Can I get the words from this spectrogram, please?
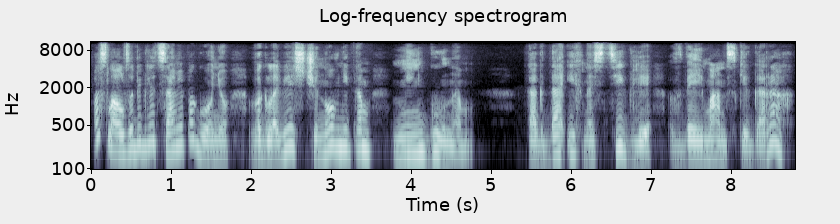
послал за беглецами погоню во главе с чиновником Миньгуном. Когда их настигли в Бейманских горах,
